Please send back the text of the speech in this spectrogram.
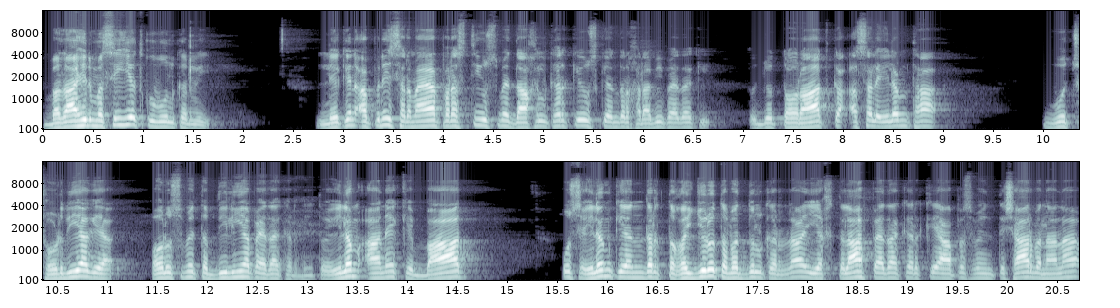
بظاہر مسیحیت قبول کر لی، لیکن اپنی سرمایہ پرستی اس میں داخل کر کے اس کے اندر خرابی پیدا کی۔ تو جو تورات کا اصل علم تھا، وہ چھوڑ دیا گیا اور اس میں تبدیلیاں پیدا کر دیں۔ تو علم آنے کے بعد اس علم کے اندر تغیر و تبدل کرنا، یہ اختلاف پیدا کر کے آپس میں انتشار بنانا،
